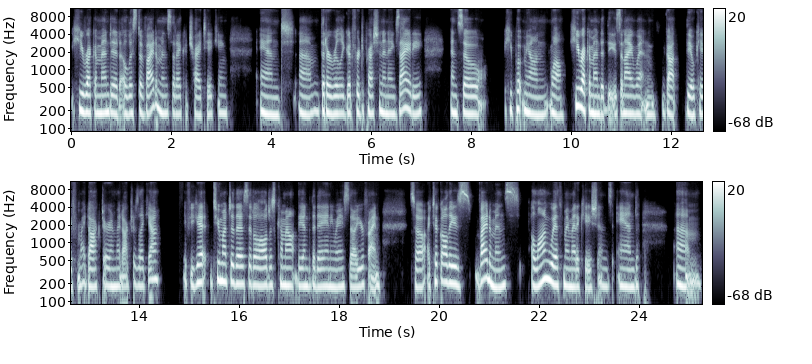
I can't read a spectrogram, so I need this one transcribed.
he recommended a list of vitamins that I could try taking and um, that are really good for depression and anxiety. And so he put me on, well, he recommended these, and I went and got the okay from my doctor. And my doctor's like, yeah, if you get too much of this, it'll all just come out at the end of the day anyway. So you're fine. So I took all these vitamins along with my medications, and um,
